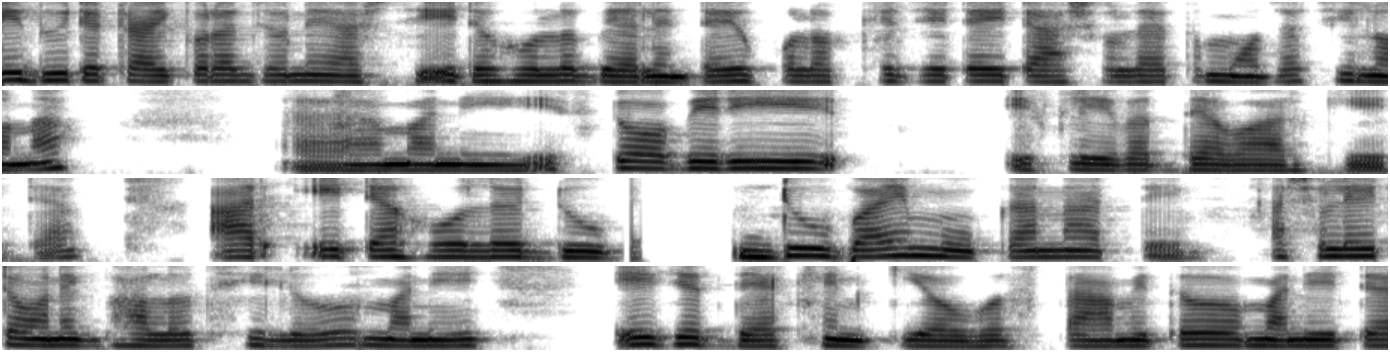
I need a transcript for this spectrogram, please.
এই দুইটা ট্রাই করার জন্য আসছি। এটা হলো ভ্যালেন্টাইন উপলক্ষে, যেটা এটা আসলে এত মজা ছিল না। মানে স্ট্রবেরি এ ফ্লেভার দেওয়া আর কি এটা। আর এটা হলো ডুব ডুবাই মোকা নাটে। আসলে এটা অনেক ভালো ছিল। মানে এই যে দেখেন কি অবস্থা। আমি তো মানে এটা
